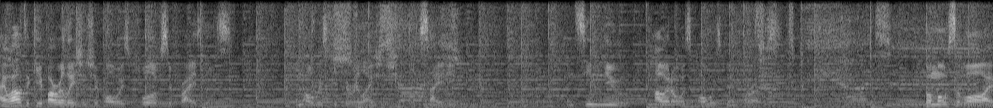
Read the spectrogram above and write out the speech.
I vow to keep our relationship always full of surprises and always keep the relationship exciting and seem new how it was always been for us. But most of all, I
